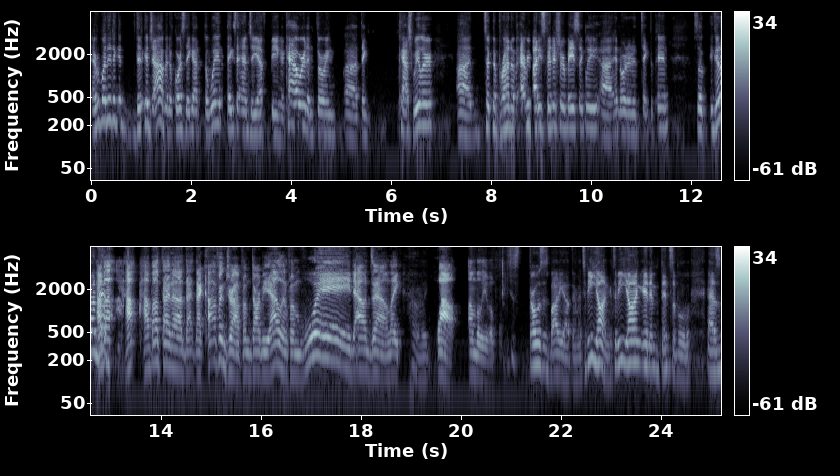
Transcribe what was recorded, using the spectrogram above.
everybody did a good did a good job, and of course they got the win thanks to MJF being a coward and throwing. Uh, I think Cash Wheeler uh, took the brunt of everybody's finisher basically uh, in order to take the pin. So good on how them. About, how, how about that uh, that that coffin drop from Darby Allin from way downtown? Like, oh, like wow, unbelievable. He just throws his body out there, man. To be young, to be young and invincible as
